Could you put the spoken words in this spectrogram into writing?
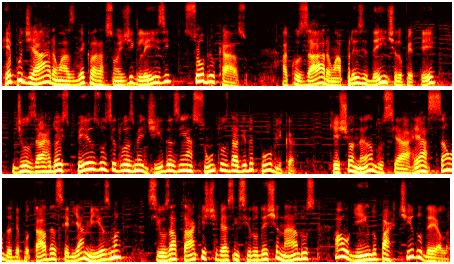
repudiaram as declarações de Gleisi sobre o caso. Acusaram a presidente do PT de usar dois pesos e duas medidas em assuntos da vida pública, questionando se a reação da deputada seria a mesma se os ataques tivessem sido destinados a alguém do partido dela.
